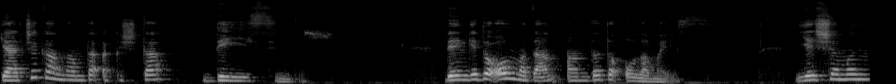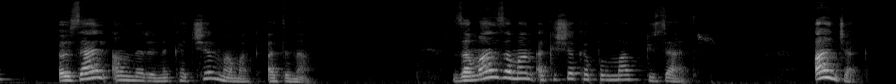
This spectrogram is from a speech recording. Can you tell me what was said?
gerçek anlamda akışta değilsindir. Dengede olmadan anda da olamayız. Yaşamın özel anlarını kaçırmamak adına zaman zaman akışa kapılmak güzeldir. Ancak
